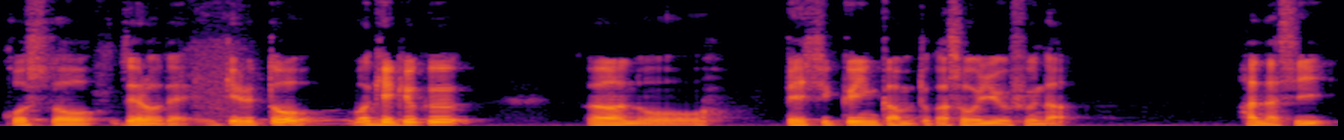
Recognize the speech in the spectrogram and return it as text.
コストゼロでいけると、まあ結局、あの、ベーシックインカムとかそういう風な話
